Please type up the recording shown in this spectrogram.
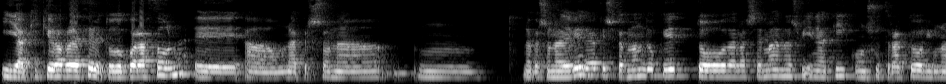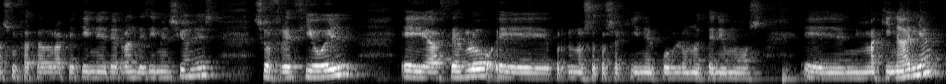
Y aquí quiero agradecer de todo corazón eh, a una persona, una persona de Vera, que es Fernando, que todas las semanas viene aquí con su tractor y una sulfatadora que tiene de grandes dimensiones. Se ofreció él eh, hacerlo eh, porque nosotros aquí en el pueblo no tenemos maquinaria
